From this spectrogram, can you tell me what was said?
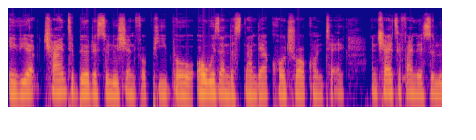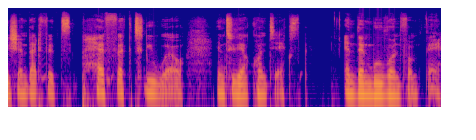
if you're trying to build a solution for people, always understand their cultural context and try to find a solution that fits perfectly well into their context and then move on from there.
